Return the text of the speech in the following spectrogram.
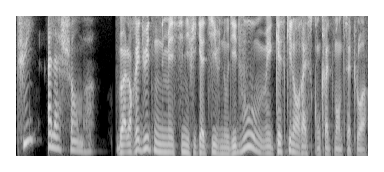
puis à la Chambre. Bah alors réduite mais significative, nous dites-vous, mais qu'est-ce qu'il en reste concrètement de cette loi?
